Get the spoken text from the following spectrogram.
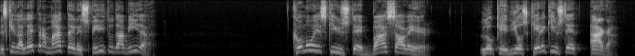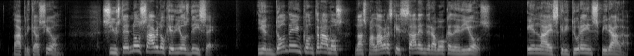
Es que la letra mata, el espíritu da vida. ¿Cómo es que usted va a saber lo que Dios quiere que usted haga? La aplicación. Si usted no sabe lo que Dios dice, ¿y en dónde encontramos las palabras que salen de la boca de Dios? En la escritura inspirada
